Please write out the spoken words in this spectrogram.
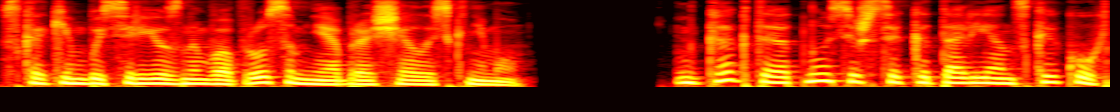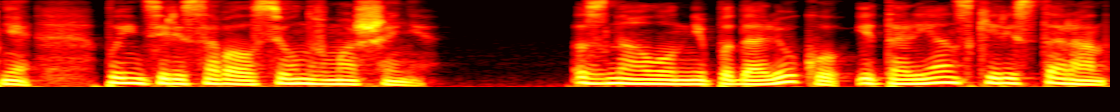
с каким бы серьёзным вопросом не обращалась к нему. «Как ты относишься к итальянской кухне?» – поинтересовался он в машине. Знал он неподалеку итальянский ресторан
